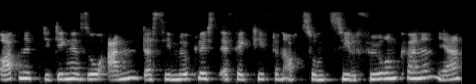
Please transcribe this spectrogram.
ordnet die Dinge so an, dass sie möglichst effektiv dann auch zum Ziel führen können, ja.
